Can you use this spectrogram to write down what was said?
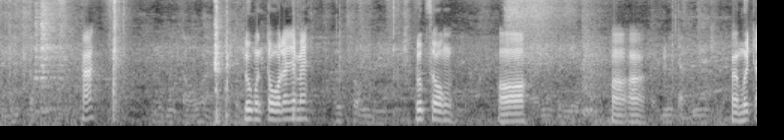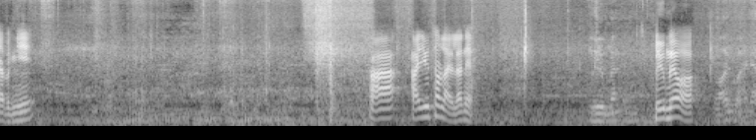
เป็นลูกทรงฮะ ลูกมันโตอะลูกมันโตแล้วใช่ไหม ลูกทรงเนี่ยรูปทรง อ๋อเนี่ยเป็นเรียนอ๋อเออมือจับแน่ เออมือจับอย่างนี้ อาอายุเท่าไหร่แล้วเนี่ย ลืมแล้วลืมแล้วเหรอร้อยกว่าได้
